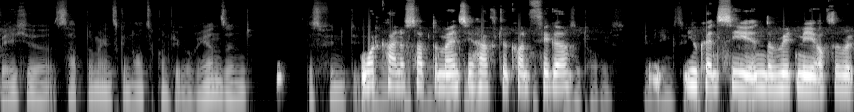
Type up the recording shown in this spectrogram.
Welche Subdomains genau zu konfigurieren sind, what kind of subdomains you have to configure you can see in the README of the re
